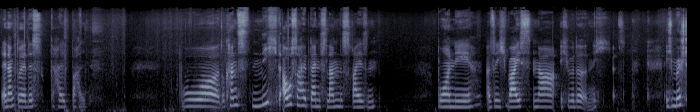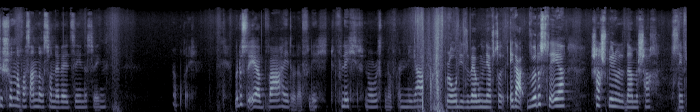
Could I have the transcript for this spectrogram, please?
dein aktuelles Gehalt behalten. Boah, du kannst nicht außerhalb deines Landes reisen. Boah, nee. Also ich weiß, na, ich würde nicht. Ich möchte schon noch was anderes von der Welt sehen, deswegen. Abbrechen. Würdest du eher Wahrheit oder Pflicht? Pflicht, no risk, no fun. Ja, Bro, diese Werbung nervt so. Egal. Würdest du eher Schach spielen oder Dame Schach? Safe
